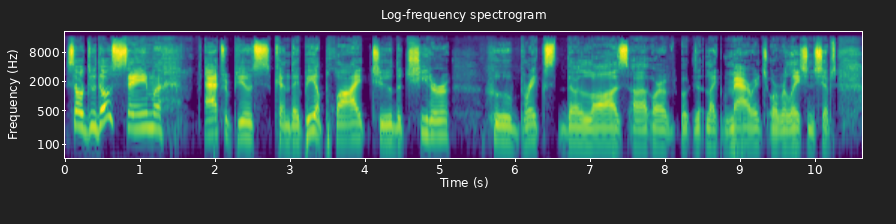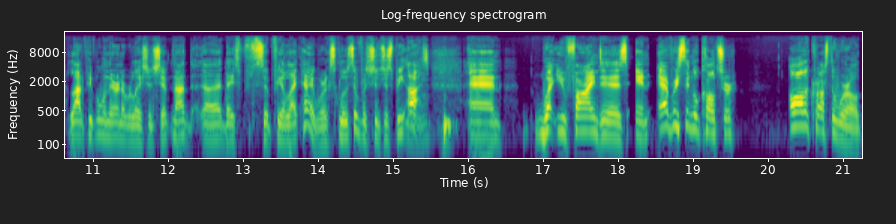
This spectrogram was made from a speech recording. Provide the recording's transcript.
So, do those same attributes can they be applied to the cheater who breaks the laws uh, or like marriage or relationships? A lot of people, when they're in a relationship, now uh, they feel like, "Hey, we're exclusive. It should just be us." And what you find is in every single culture, all across the world,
